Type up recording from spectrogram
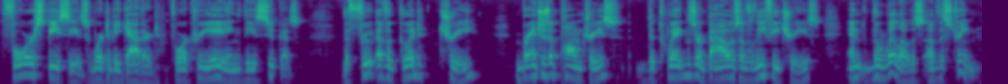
Four species were to be gathered for creating these sukkahs the fruit of a good tree, branches of palm trees, the twigs or boughs of leafy trees, and the willows of the stream.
